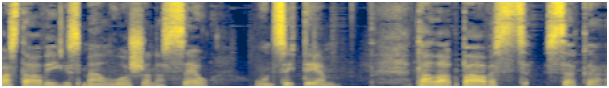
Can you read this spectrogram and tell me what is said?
pastāvīgas melošanas sev un citiem. Tālāk pāvests saka,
